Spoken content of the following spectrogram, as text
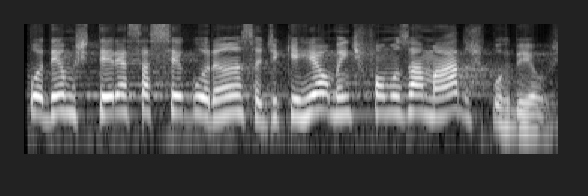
podemos ter essa segurança de que realmente fomos amados por Deus.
